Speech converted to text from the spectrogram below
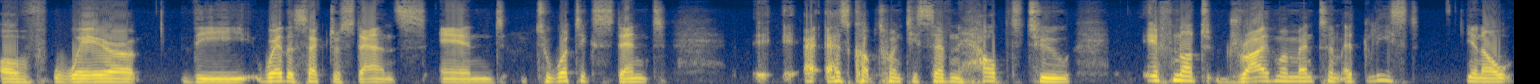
of where the where the sector stands and to what extent has COP27 helped to, if not drive momentum, at least you know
